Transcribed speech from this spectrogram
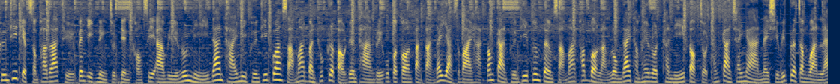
พื้นที่เก็บสัมภาระถือเป็นอีกหนึ่งจุดเด่นของ CRV รุ่นนี้ ด้านท้ายมีพื้นที่กว้างสามารถบรรทุกกระเป๋าเดินทางหรืออุปกรณ์ต่างๆ ได้อย่างสบายหากต้องการพื้นที่เพิ่มเติมสามารถพับเบาะหลังลงได้ทำให้รถคันนี้ตอบโจทย์ทั้งการใช้งานในชีวิตประจำวันและ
